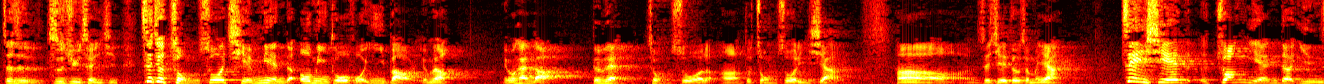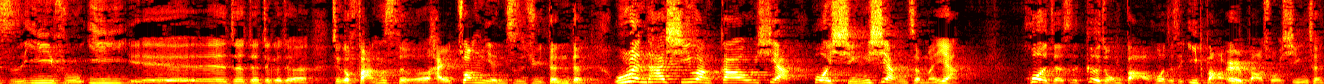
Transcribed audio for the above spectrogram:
这是知具称心，这就总说前面的阿弥陀佛一报了，有没有？有没有看到？对不对？总说了啊，都总说了一下了啊，这些都怎么样？这些庄严的饮食、衣服、衣呃，这这这个这这个房舍，还有庄严之具等等，无论他希望高下或形象怎么样，或者是各种宝，或者是一宝二宝所形成，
